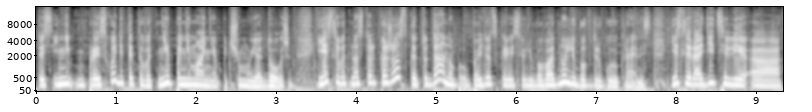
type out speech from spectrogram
То есть и не, происходит это вот непонимание, почему я должен. Если вот настолько жесткое, то да, оно пойдет, скорее всего, либо в одну, либо в другую крайность. Если родители нал-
